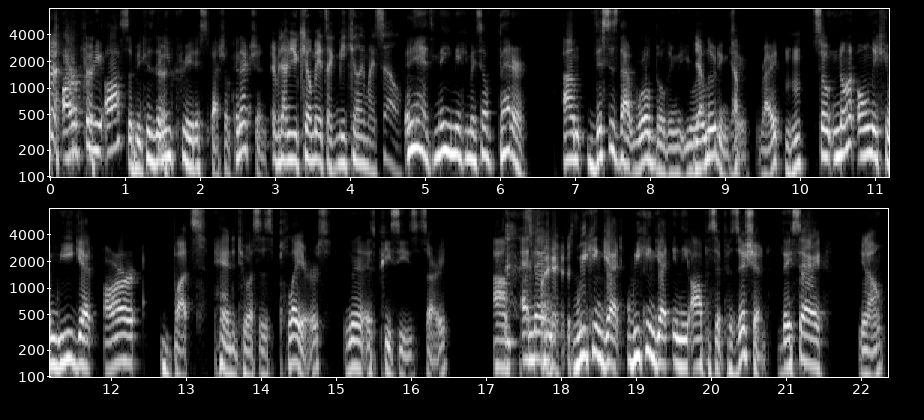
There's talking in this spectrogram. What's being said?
are pretty awesome because then you create a special connection. Every time you kill me, it's like me killing myself. And yeah, it's me making myself better. Um, this is that world building that you were Yep. alluding Yep. to, right? Mhm. So not only can we get our butts handed to us as players, eh, as PCs, sorry, um, and then we can get we can get in the opposite position. They say, you know,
